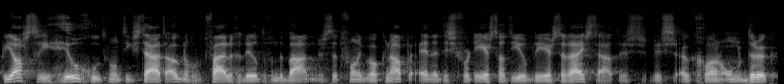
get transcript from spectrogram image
Piastri heel goed, want die staat ook nog op het vuile gedeelte van de baan. Dus dat vond ik wel knap. En het is voor het eerst dat hij op de eerste rij staat. Dus, dus ook gewoon onder druk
